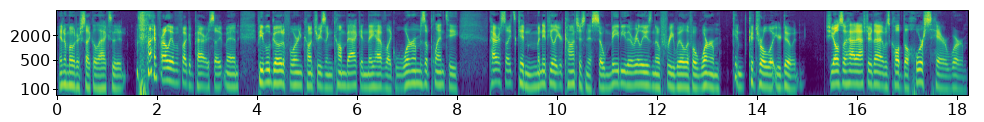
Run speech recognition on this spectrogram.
in a motorcycle accident. I probably have a fucking parasite, man. People go to foreign countries and come back and they have like worms aplenty. Parasites can manipulate your consciousness, so maybe there really is no free will if a worm can control what you're doing. She also had after that, it was called the horsehair worm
